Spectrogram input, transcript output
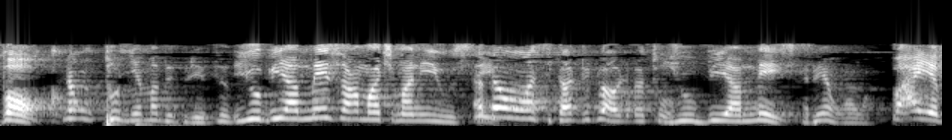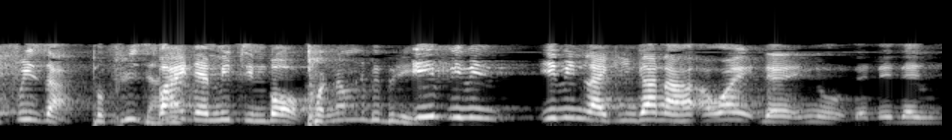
bulk? Na to nneɛma bebree fam. You'll be amazed how much money you save. Ɛbɛn wɔn wa sika dodo a wɔde bɛto. You'll be amazed. Ɛbɛn wɔn wa. Buy a freezer. To freezer. Buy the meat in bulk. To nam ne bebree. If even even like in Ghana, why the you know the, the, the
